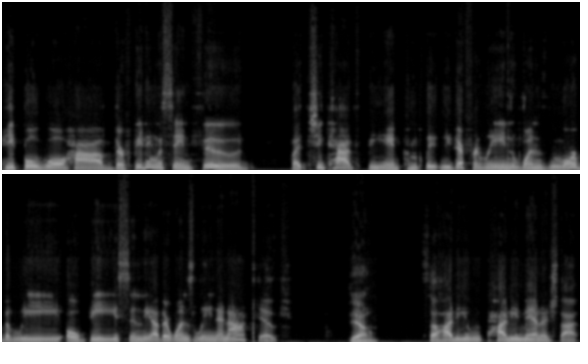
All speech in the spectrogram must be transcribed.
people will have they're feeding the same food, but two cats behave completely differently, and one's morbidly obese, and the other one's lean and active. Yeah. So how do you how do you manage that?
